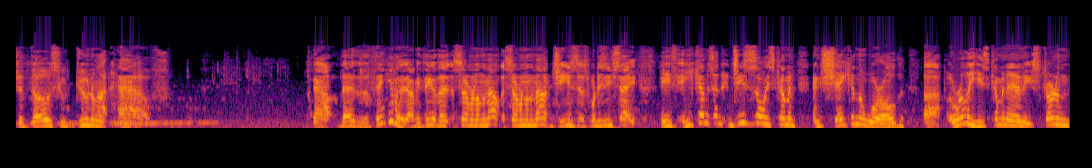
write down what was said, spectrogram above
to those who do not have. Now, think of it. I mean, think of the Sermon on the Mount. The Sermon on the Mount. Jesus, what does he say? He's he comes in. Jesus always coming and shaking the world up. Really, he's coming in and he's turning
